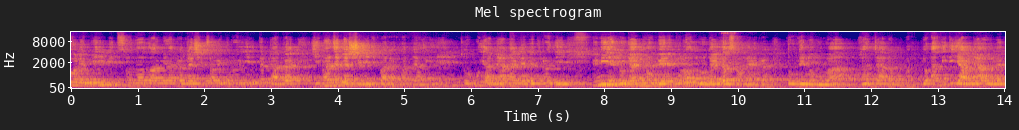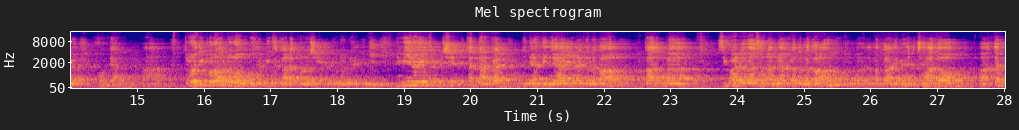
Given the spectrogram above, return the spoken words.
ကိုလည်းပြီးပြီးဆုံးသောသားများအတွက်လက်ရှိဆောင်ပြီးသူတို့ရဲ့အသက်တာအတွက်ရည်မှန်းချက်နဲ့ရှိနေပါလားဖဗျာခင်ထို့မှုရများနိုင်လည်းပဲသူတို့ဒီမိမိရဲ့လူတိုင်းမဟုတ်ပဲကိုတော့လူတိုင်းလှုပ်ဆောင်တဲ့အတွက်တုံတင်တော်မူပါလမ်းကြတော်မူပါလိုအပ်သည့်အရာများကိုလည်းပဲပေါ်ပြတော်မူပါသူတို့ဒီကိုတော့အလိုလိုဟန်ပြီးစကားလာကိုလို့ရှိရင်အလိုလိုနဲ့ညီမိမိတို့ရဲ့ရှင်းသက်တာကဉာဏ်တင် ကြားရေးနဲ့လည်းကောသာစီဝါလောကဆန္ဒများကတော့လည်းကောမကတိပဲအခြားသောအတက်မ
